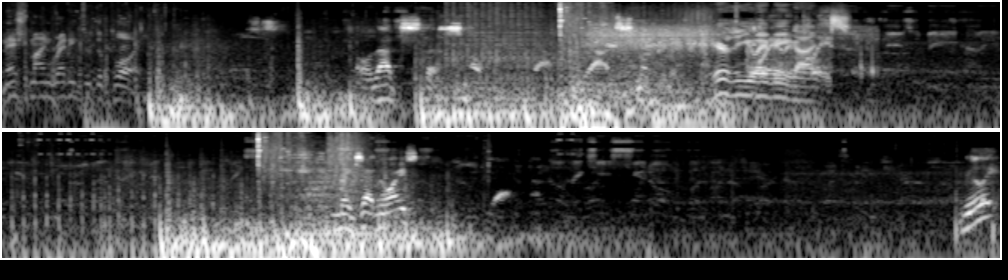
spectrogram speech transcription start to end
Mesh mine ready to deploy. Oh, that's the smoke. Yeah, yeah, it's smoke. Here's a UAV, guys. Makes that noise? Yeah. Really?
